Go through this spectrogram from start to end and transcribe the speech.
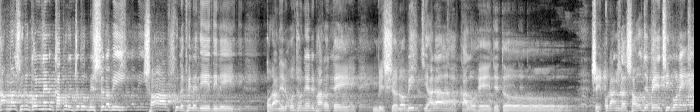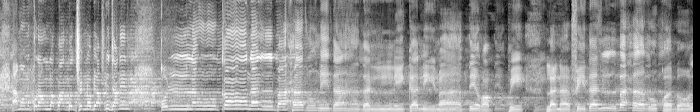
ঘাম্মা শুরু করলেন, কাপড় চোপড় বিশ্ব নবী সব খুলে ফেলে দিয়ে দিলেন। কোরআনের ওজনের ভারতে বিশ্ব নবীর চেহারা কালো হয়ে যেত। সেই কোরআনটা সহজে পেয়েছি বলে এমন কোরআন আল্লাহ পাক বলছেন নবী আপনি জানেন কল্লাউ কানাল বাহরু মিদাদাল লিকালিমাতি রাব্বি ربي لنفد البحر قبل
